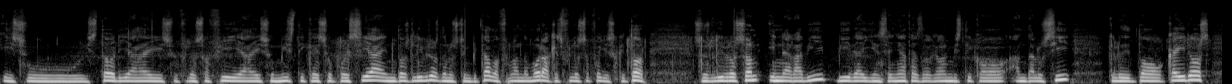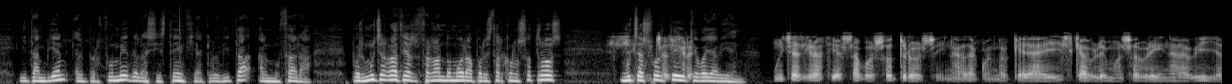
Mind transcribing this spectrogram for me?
y, su historia y su filosofía y su mística y su poesía en dos libros de nuestro invitado, Fernando Mora, que es filósofo y escritor. Sus libros son Inarabí, Vida y Enseñanzas del Gran Místico Andalusí, que lo editó Kairos, y también El Perfume de la Existencia, que lo edita Almuzara. Pues muchas gracias, Fernando Mora, por estar con nosotros. Mucha suerte y que vaya bien. Muchas gracias a vosotros y nada, cuando queráis que hablemos sobre Inaraví, ya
